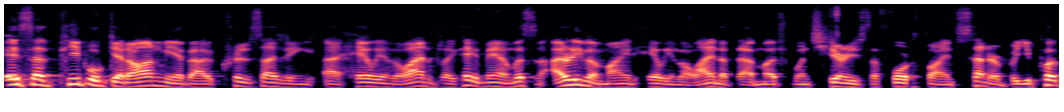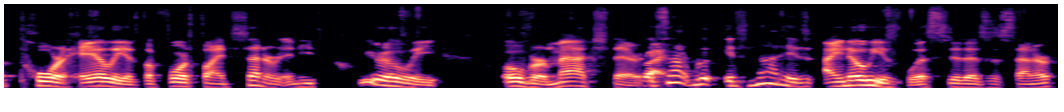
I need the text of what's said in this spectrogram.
is that people get on me about criticizing uh, Haley in the lineup. It's like, hey man, listen, I don't even mind Haley in the lineup that much when Tierney's the fourth line center, but you put poor Haley as the fourth line center, and he's clearly overmatched there. Right. It's not. It's not his. I know he's listed as a center.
